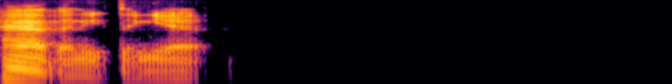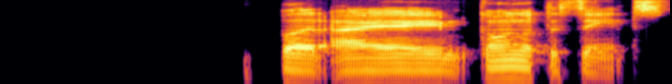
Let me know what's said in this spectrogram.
have anything yet. But I'm going with the Saints.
